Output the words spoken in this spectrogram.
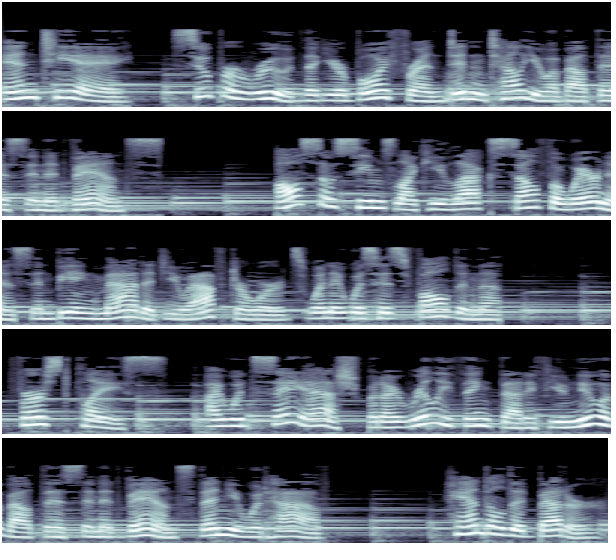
NTA. Super rude that your boyfriend didn't tell you about this in advance. Also seems like he lacks self-awareness in being mad at you afterwards when it was his fault in the first place. I would say Esh but I really think that if you knew about this in advance then you would have handled it better.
